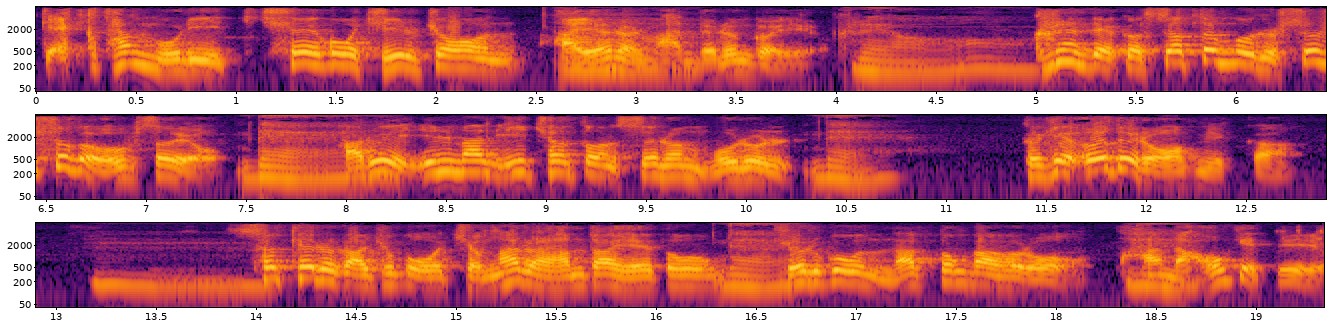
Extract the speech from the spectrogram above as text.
깨끗한 물이 최고 질 좋은 아연을 아. 만드는 거예요. 그래요. 그런데 그 썼던 물을 쓸 수가 없어요. 네. 하루에 1만 2천 톤 쓰는 물을 네. 그게 어디로 옵니까? 음. 석회를 가지고 정화를 한다 해도 네. 결국은 낙동강으로 다 네. 나오게 돼요.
